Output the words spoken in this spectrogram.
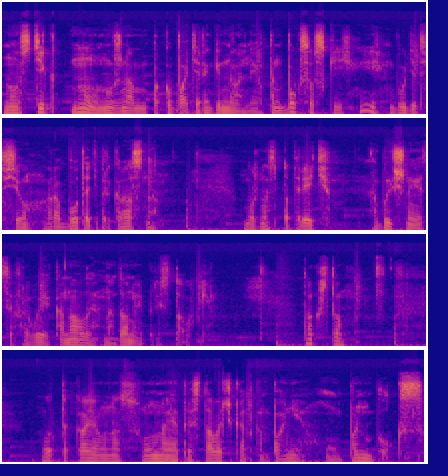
Но стик, ну, нужно покупать оригинальный опенбоксовский и будет все работать прекрасно. Можно смотреть обычные цифровые каналы на данной приставке. Так что вот такая у нас умная приставочка от компании OpenBox.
